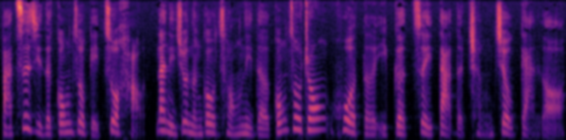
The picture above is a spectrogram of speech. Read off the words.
把自己的工作给做好，那你就能够从你的工作中获得一个最大的成就感了。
